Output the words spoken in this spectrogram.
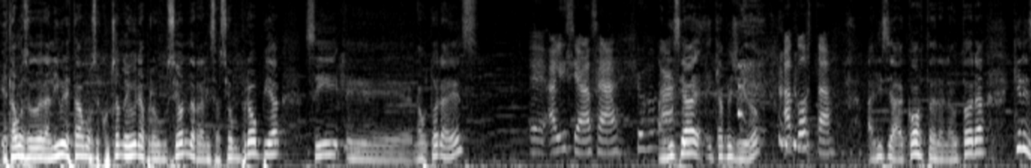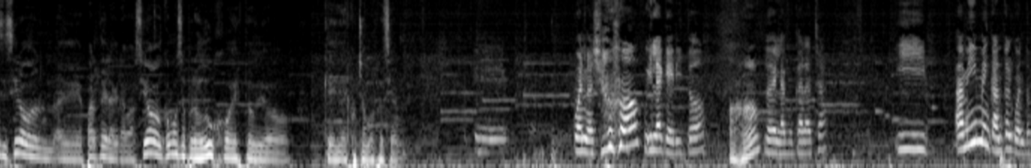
Estamos en Hora Libre, estábamos escuchando ahí una producción de realización propia. Sí, eh, la autora es Eh, Alicia, o sea, yo. Alicia, ¿qué apellido? Ah, Acosta. Alicia Acosta era la autora. ¿Quiénes hicieron eh, parte de la grabación? ¿Cómo se produjo este audio que escuchamos recién? Bueno, yo fui la que gritó Ajá. lo de la cucaracha. Y a mí me encantó el cuento.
